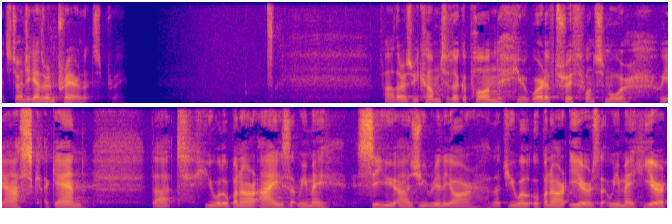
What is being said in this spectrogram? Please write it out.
Let's join together in prayer. Let's pray. Father, as we come to look upon your word of truth once more, we ask again that you will open our eyes that we may see you as you really are, that you will open our ears that we may hear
